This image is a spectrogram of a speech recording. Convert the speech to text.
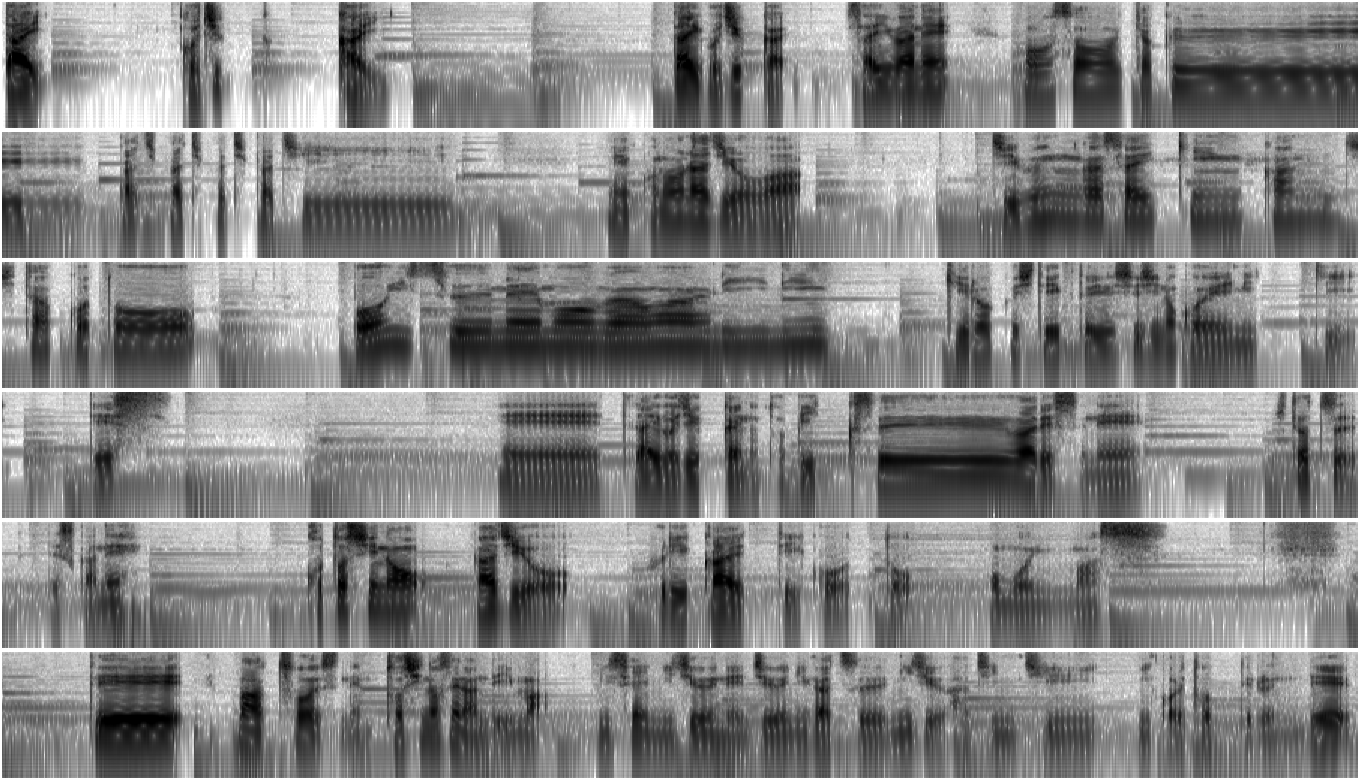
第50回第50回幸はね、放送局パチパチパチパチ、えこのラジオは自分が最近感じたことをボイスメモ代わりに記録していくという趣旨の声日記です。えー、第50回のトピックスはですね、一つですかね。今年のラジオを振り返っていこうと思います。で、まあそうですね、年の瀬なんで今、2020年12月28日にこれ撮ってるんで、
